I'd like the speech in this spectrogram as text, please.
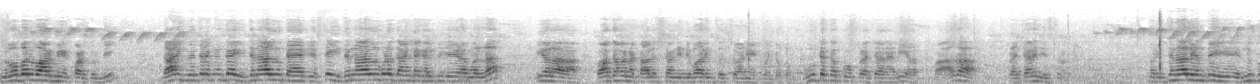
గ్లోబల్ వార్మ్ ఏర్పడుతుంది. దానికి వ్యతిరేకంగా ఇథనాల్ను తయారు చేస్తే ఇథనాల్ను కూడా దాంట్లో కలిపి చేయడం వల్ల ఇలా వాతావరణ కాలుష్యాన్ని నివారించవచ్చు అనేటువంటి ఒక బూటకపు ప్రచారాన్ని ఇలా బాగా ప్రచారం చేస్తున్నారు. మరి ఇథనాల్ ఎంత ఎందుకు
